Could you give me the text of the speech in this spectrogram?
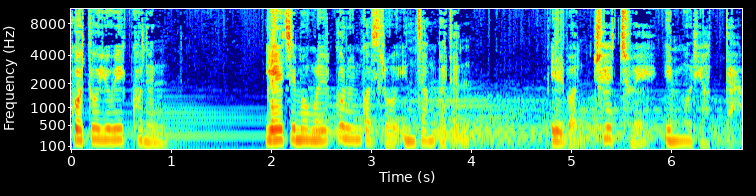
고토 유이코는 예지몽을 꾸는 것으로 인정받은 일본 최초의 인물이었다.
